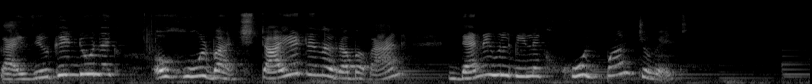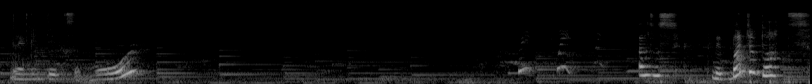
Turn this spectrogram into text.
Guys, you can do like a whole bunch. Tie it in a rubber band. Then it will be like whole bunch of it. Let me take some more. Wait, wait, wait. I'll just make bunch of dots.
